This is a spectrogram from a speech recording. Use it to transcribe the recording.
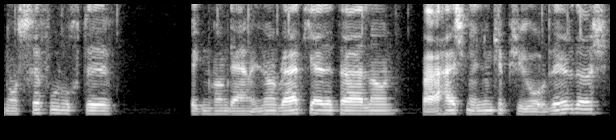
نسخه فروخته. فکر می‌کنم ده میلیون رد کرده تا الان. و 8 میلیون که پری اوردر داشت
